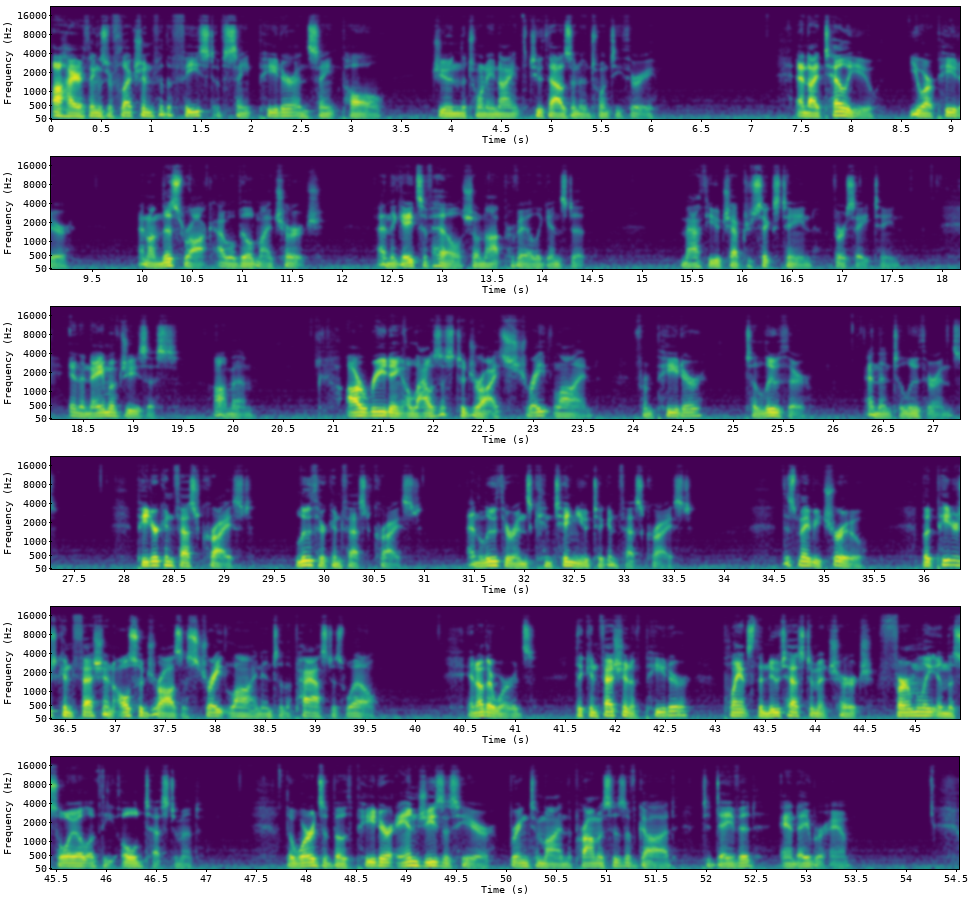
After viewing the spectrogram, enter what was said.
A Higher Things reflection for the Feast of St. Peter and St. Paul, June the 29th, 2023. And I tell you, you are Peter, and on this rock I will build my church, and the gates of hell shall not prevail against it. Matthew chapter 16, verse 18. In the name of Jesus, Amen. Our reading allows us to draw a straight line from Peter to Luther, and then to Lutherans. Peter confessed Christ Luther confessed Christ, and Lutherans continue to confess Christ. This may be true, but Peter's confession also draws a straight line into the past as well. In other words, the confession of Peter plants the New Testament church firmly in the soil of the Old Testament. The words of both Peter and Jesus here bring to mind the promises of God to David and Abraham.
